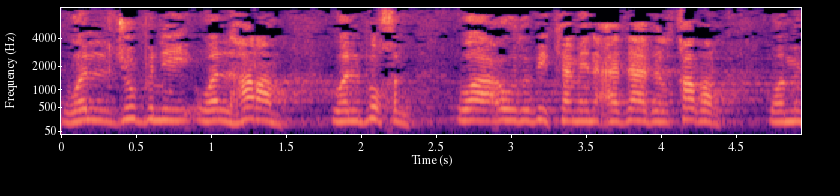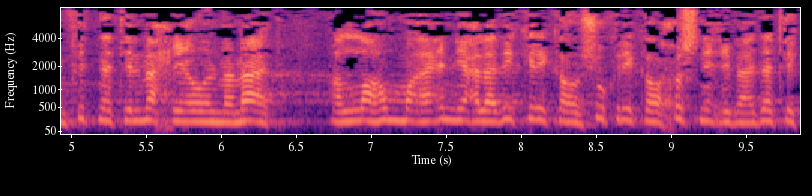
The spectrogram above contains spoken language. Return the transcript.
والجبن والهرم والبخل وأعوذ بك من عذاب القبر ومن فتنة المحيا والممات. اللهم أعني على ذكرك وشكرك وحسن عبادتك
